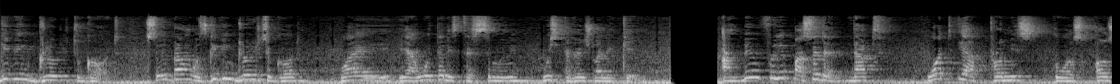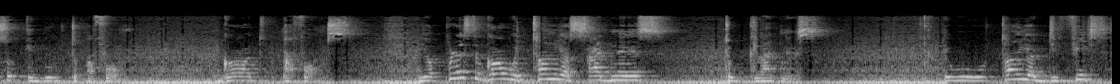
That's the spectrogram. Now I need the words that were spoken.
giving glory to God. So Abraham was giving glory to God while he awaited his testimony, which eventually came. And being fully persuaded that what he had promised he was also able to perform. God performs. Your praise to God will turn your sadness to gladness. It will turn your defeat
